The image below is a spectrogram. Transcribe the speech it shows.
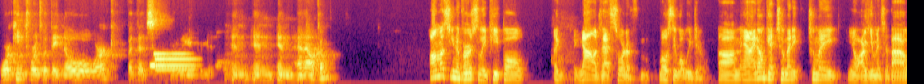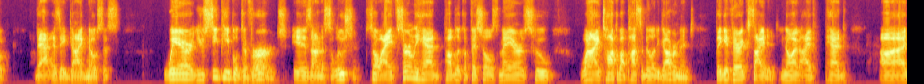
working towards what they know will work, but that's really incremental in, in, in an outcome? Almost universally, people acknowledge that's sort of mostly what we do. Um, and I don't get too many too many you know arguments about that as a diagnosis. Where you see people diverge is on the solution. So I've certainly had public officials, mayors who when I talk about possibility government, they get very excited. You know, I've, I've had uh,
